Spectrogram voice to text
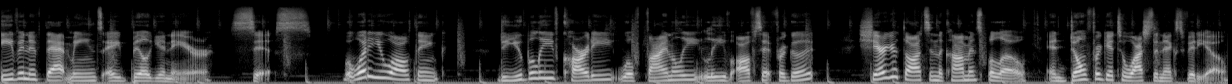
even if that means a billionaire, sis. But what do you all think? Do you believe Cardi will finally leave Offset for good? Share your thoughts in the comments below, and don't forget to watch the next video.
